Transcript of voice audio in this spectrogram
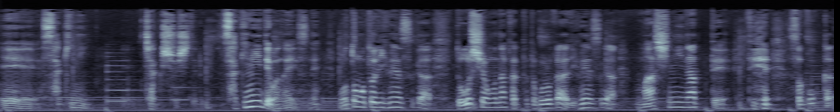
えー、先に着手してる。先にではないですね。もともとディフェンスがどうしようもなかったところからディフェンスがマシになって、で、そこか、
